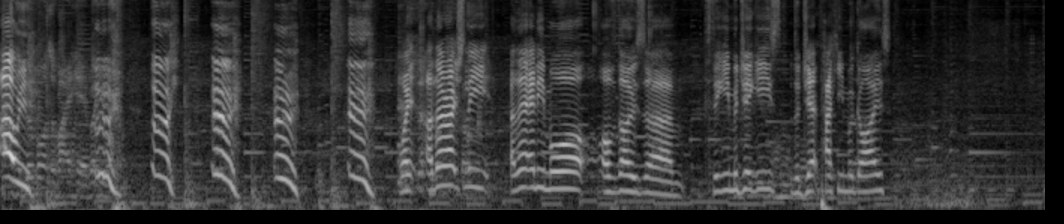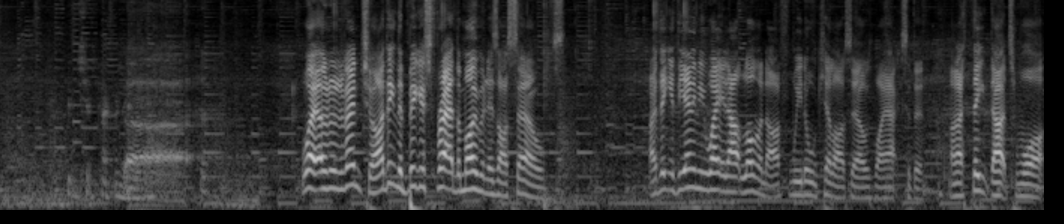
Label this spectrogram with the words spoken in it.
oh, you. Blue balls are right here. You Uh, want. uh, uh, uh, uh. Wait, are there actually are there any more of those um, thingy majiggies, the jetpacky guys? Uh. Wait, on an adventure, I think the biggest threat at the moment is ourselves. I think if the enemy waited out long enough, we'd all kill ourselves by accident. And I think that's what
